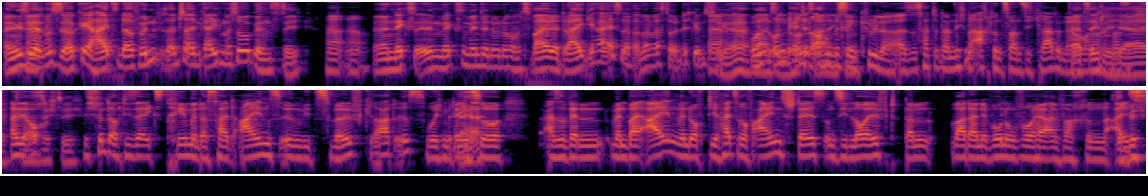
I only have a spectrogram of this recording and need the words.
weil ich so ja. wusste, okay, Heizen auf 5 ist anscheinend gar nicht mal so günstig. Ja, ja. Nächst, Im nächsten Winter nur noch auf 2 oder 3 geheizt und auf einmal war es deutlich günstiger. Ja. Und, und, und auch ein bisschen können. kühler. Also es hatte dann nicht mehr 28 Grad in der Tatsächlich, ja. Also auch, richtig. Ich finde auch diese Extreme, dass halt 1 irgendwie 12 Grad ist, wo ich mir denke so, also wenn, wenn bei ein, wenn du auf die Heizung auf eins stellst und sie läuft, dann war deine Wohnung vorher einfach ein Eisklotz. Dann bist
